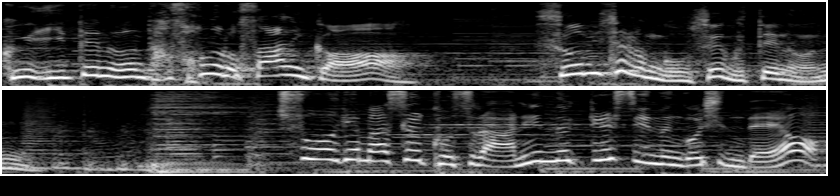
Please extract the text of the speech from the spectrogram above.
그 이때는 다 손으로 싸니까 서비스라는 거 없어요. 그때는. 추억의 맛을 고스란히 느낄 수 있는 곳인데요.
